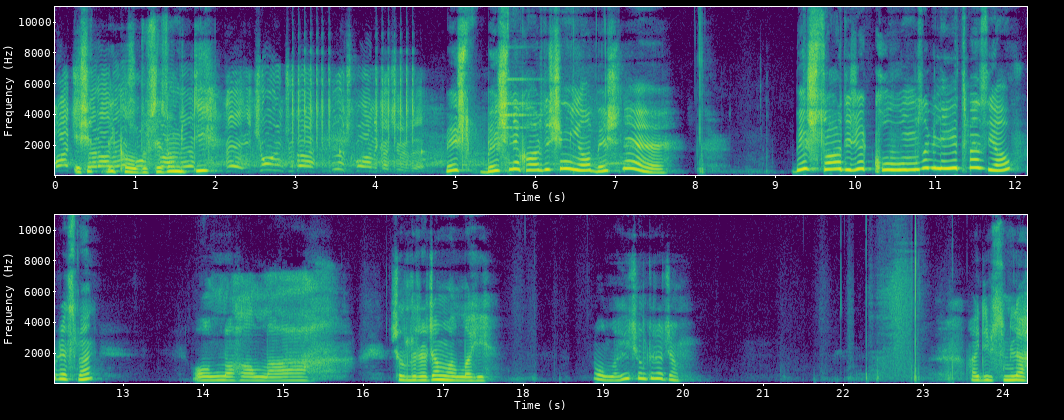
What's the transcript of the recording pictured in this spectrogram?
Maç eşitlik oldu. Sezon bitti. Ve iki oyuncu da 3 puanı kaçırdı. 5 5 ne kardeşim ya? 5 ne? 5 sadece kovumuza bile yetmez ya resmen. Allah Allah. Çıldıracağım vallahi. Vallahi çıldıracağım. Haydi bismillah.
